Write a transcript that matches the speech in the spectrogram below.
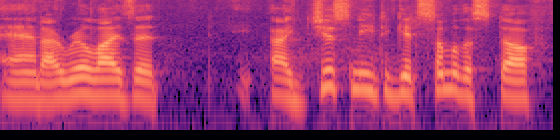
and I realized that I just need to get some of the stuff,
